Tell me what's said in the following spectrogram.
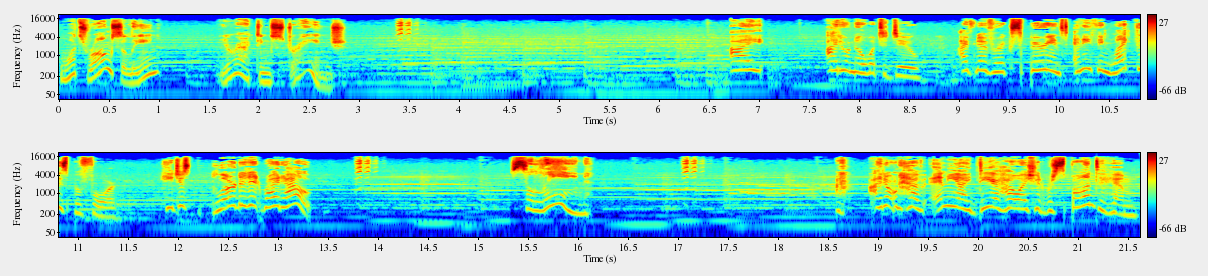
What's wrong, Celine? You're acting strange. I. I don't know what to do. I've never experienced anything like this before. He just blurted it right out. Celine? I don't have any idea how I should respond to him.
